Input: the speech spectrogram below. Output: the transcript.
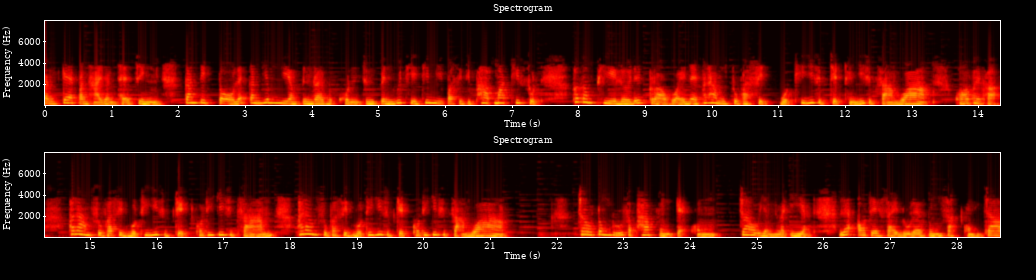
การแก้ปัญหาอย่างแท้จริง การติดต่อและการเยี่ยมเยียมเป็นรายบุคคลจึงเป็นวิธีที่มีประสิทธิภาพมากที่สุด พระคัมภีร์เลยได้กล่าวไว้ในพระธรรมสุภาษิตบทที่ 27ถึง23 ว่า ขออภัยค่ะ พระธรรมสุภาษิตบทที่ 27 ข้อที่ 23 พระธรรมสุภาษิตบทที่ 27 ข้อที่ 23 ว่า เจ้าต้องรู้สภาพฝูงแกะของเจ้าอย่างละเอียด และเอาใจใส่ดูแลฝูงสัตว์ของเจ้า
